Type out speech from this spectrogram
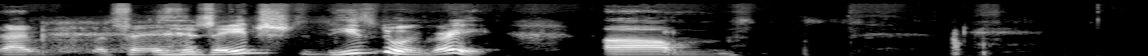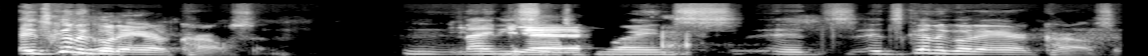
I, his age, he's doing great. Um, it's going to go to Erik Karlsson. 96 yeah. points. It's it's going to go to Erik Karlsson.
